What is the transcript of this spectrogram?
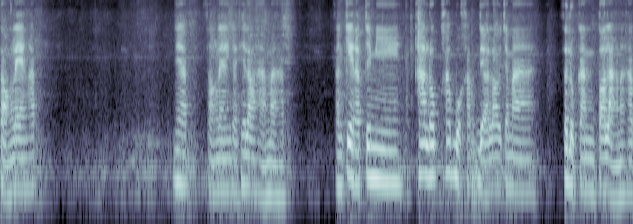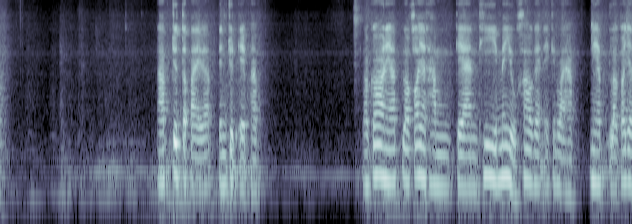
สองแรงครับ เนี่ยครับสองแรงจากที่เราหามาครับ สังเกตครับจะมีค่าลบค่าบวกครับ เดี๋ยวเราจะมาสรุปกันตอนหลังนะครับ ครับจุดต่อไปครับเป็นจุด F ครับ แล้วก็เนี่ยครับเราก็จะทำแกนที่ไม่อยู่เข้าแกน x แกน y ครับเนี่ยครับเราก็จะ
